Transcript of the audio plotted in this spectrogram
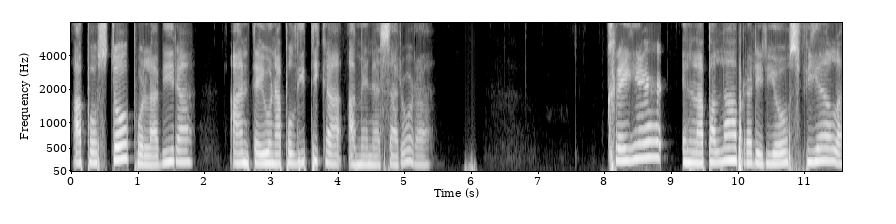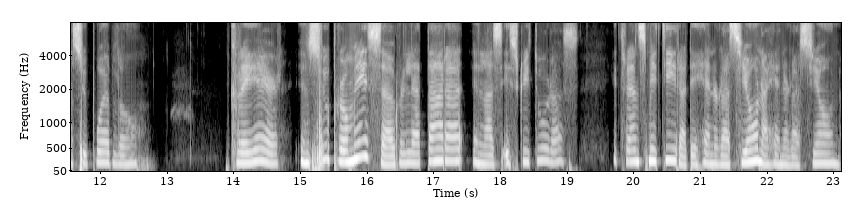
apostó por la vida ante una política amenazadora. Creer en la palabra de Dios fiel a su pueblo. Creer en su promesa relatada en las escrituras y transmitida de generación a generación.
